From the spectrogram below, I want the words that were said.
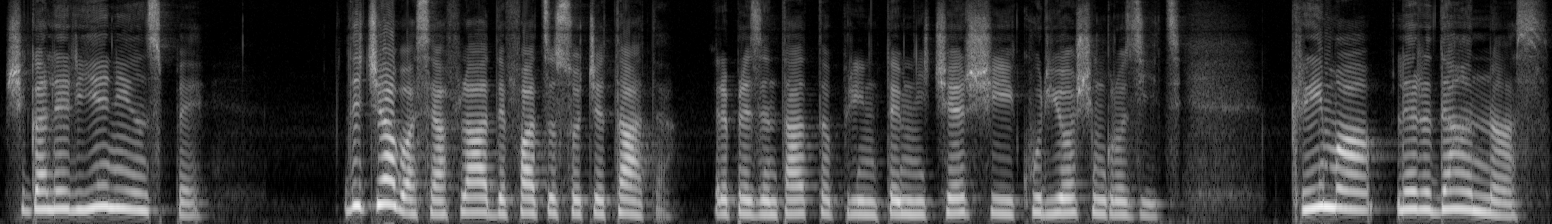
și galerienii în spe. Degeaba se afla de față societatea, reprezentată prin temniceri și curioși îngroziți. Crima le râdea în nas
